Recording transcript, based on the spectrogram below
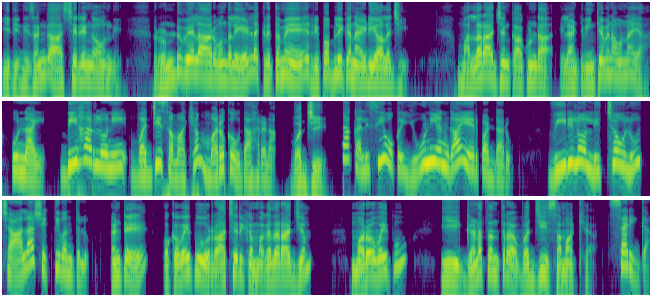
ఇది నిజంగా ఆశ్చర్యంగా ఉంది. రెండు వేల ఆరు వందల ఏళ్ళ క్రితమే రిపబ్లికన్ ఐడియాలజీ. మల్లరాజ్యం కాకుండా ఇలాంటివి ఇంకేమైనా ఉన్నాయా? ఉన్నాయి. బీహార్లోని వజ్జీ సమాఖ్యం మరొక ఉదాహరణ. వజ్జీ. కలిసి ఒక యూనియన్గా ఏర్పడ్డారు. వీరిలో లిచ్చవులు చాలా శక్తివంతులు. అంటే ఒకవైపు రాచరిక మగధ రాజ్యం మరోవైపు ఈ గణతంత్ర వజ్జీ సమాఖ్య. సరిగ్గా.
